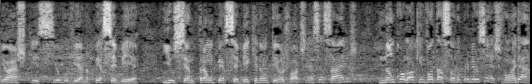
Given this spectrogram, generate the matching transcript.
Eu acho que se o governo perceber e o Centrão perceber que não tem os votos necessários, não coloca em votação no primeiro semestre, vão adiar.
